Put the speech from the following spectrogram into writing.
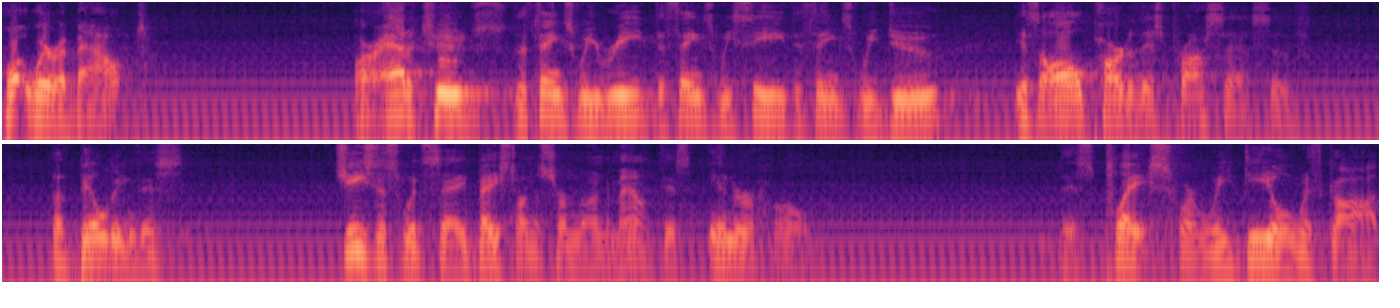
what we're about, our attitudes, the things we read, the things we see, the things we do, is all part of this process of, of building this, Jesus would say, based on the Sermon on the Mount, this inner home, this place where we deal with God.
